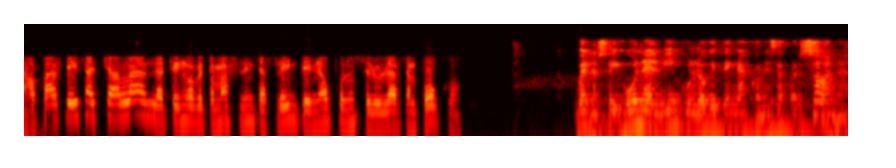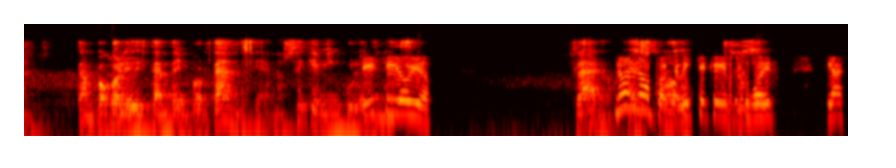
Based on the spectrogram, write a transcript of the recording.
Aparte, esa charla la tengo que tomar frente a frente, no por un celular tampoco. Bueno, según el vínculo que tengas con esa persona. Tampoco le des tanta importancia. No sé qué vínculo Sí, sí, obvio. Claro. No, no, porque viste que... Claro,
